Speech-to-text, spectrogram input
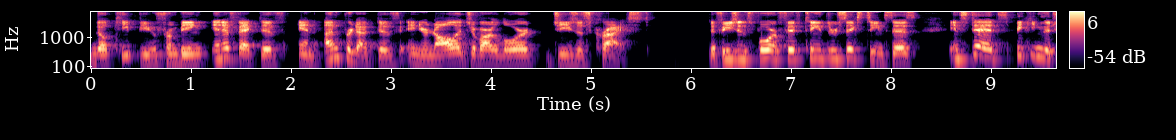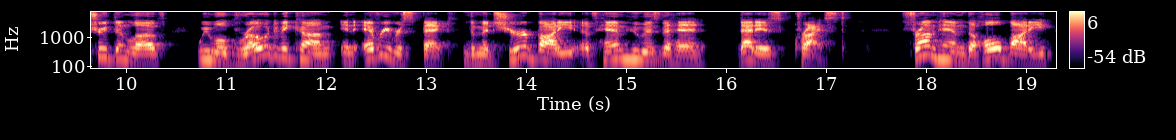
they'll keep you from being ineffective and unproductive in your knowledge of our Lord Jesus Christ. Ephesians 4 15 through 16 says, Instead, speaking the truth in love, we will grow to become, in every respect, the mature body of Him who is the head, that is, Christ. From Him, the whole body,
